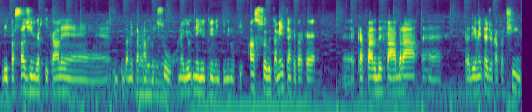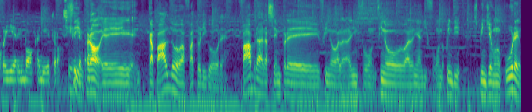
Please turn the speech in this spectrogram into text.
dei passaggi in verticale da metà campo in su negli, negli, ultimi 20 minuti, assolutamente, anche perché eh, Capaldo e Fabra eh, praticamente ha giocato a 5 ieri il Bocca dietro. Sì, sì però eh, Capaldo ha fatto rigore, Fabra era sempre fino alla, fino alla, linea di fondo, quindi spingevano pure.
